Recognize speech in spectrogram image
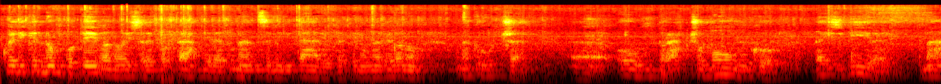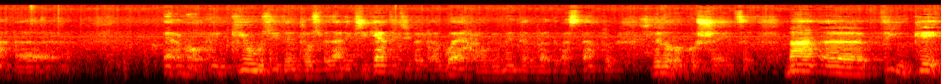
quelli che non potevano essere portati alle adunanze militari perché non avevano una cruccia eh, o un braccio monco da esibire, ma eh, erano rinchiusi dentro ospedali psichiatrici perché la guerra ovviamente aveva devastato le loro coscienze, ma eh, finché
